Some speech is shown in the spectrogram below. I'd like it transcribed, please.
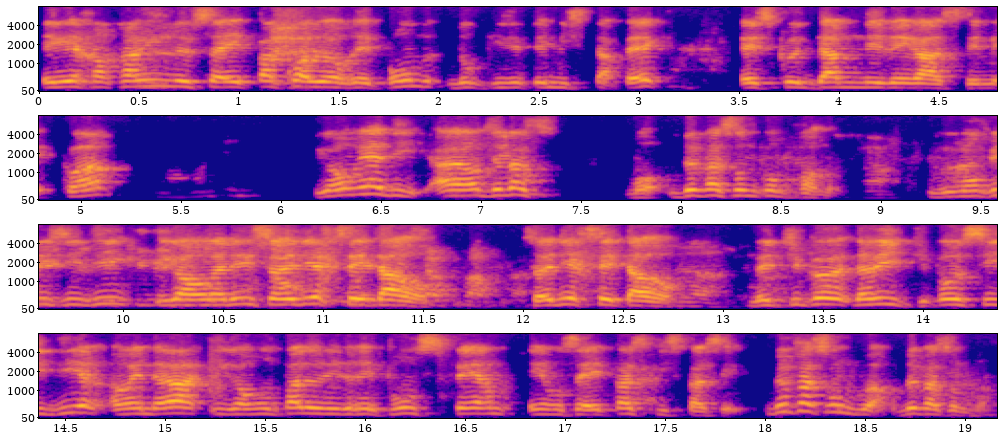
Et les Chachamim ne savaient pas quoi leur répondre, donc ils étaient mis mistapek. Est-ce que Dame Nevera, c'est quoi? Ils n'ont rien dit. Alors, Bon, deux façons de comprendre. Mon fils, il dit, il a dit, ça veut dire que c'est Taor. Ça veut dire que c'est Taor. Mais tu peux, David, tu peux aussi dire, en là, ils n'auront pas donné de réponse ferme et on ne savait pas ce qui se passait. Deux façons de voir, deux façons de voir.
